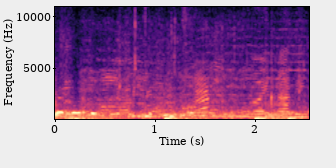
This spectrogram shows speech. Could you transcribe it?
Ay, namin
